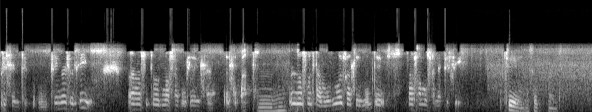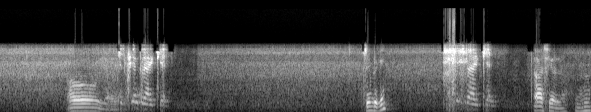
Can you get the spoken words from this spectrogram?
presente. Si no es así, a nosotros nos aburre ese parte. Ujú. Lo soltamos muy fácilmente, pasamos a la que sigue. Sí, exactamente. Oh, ya. Siempre hay quien. ¿Siempre qué? Siempre hay quien. Ah, cierto. Ujú.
